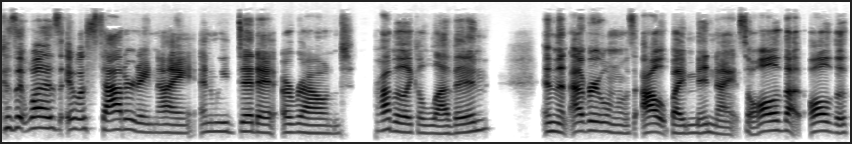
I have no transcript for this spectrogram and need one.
cuz it was it was Saturday night and we did it around probably like 11 and then everyone was out by midnight. So all of that all the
